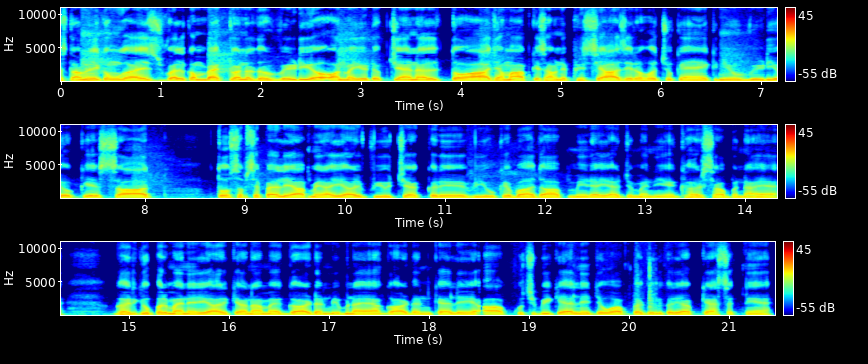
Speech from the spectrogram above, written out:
अस्सलाम guys welcome back to another video on my YouTube channel तो आज हम आपके सामने फिर से हाजिर हो चुके हैं एक न्यू वीडियो के साथ। तो सबसे पहले आप मेरा यार व्यू चेक करें। व्यू के बाद आप मेरा यार जो मैंने ये घर सा बनाया है, घर के ऊपर मैंने यार क्या नाम है गार्डन भी बनाया। गार्डन कह लें, आप कुछ भी कह लें, जो आपका दिल करे आप कह सकते हैं।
